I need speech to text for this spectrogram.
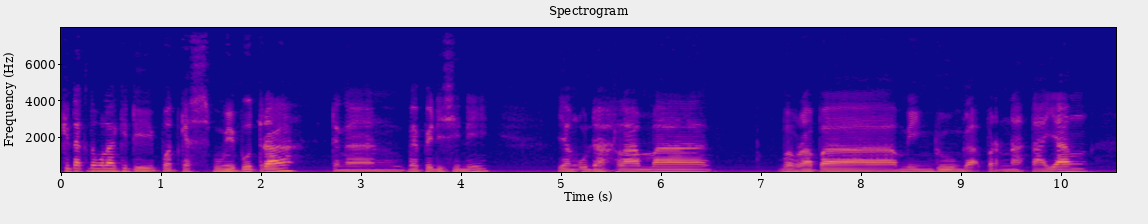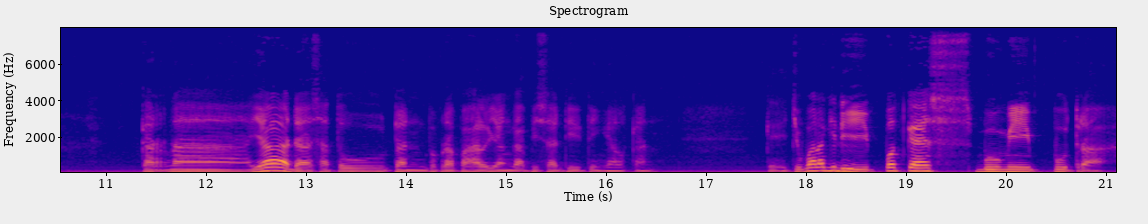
kita ketemu lagi di podcast Bumi Putra dengan PP di sini yang udah lama beberapa minggu nggak pernah tayang karena ya ada satu dan beberapa hal yang nggak bisa ditinggalkan. Oke, jumpa lagi di podcast Bumi Putra.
